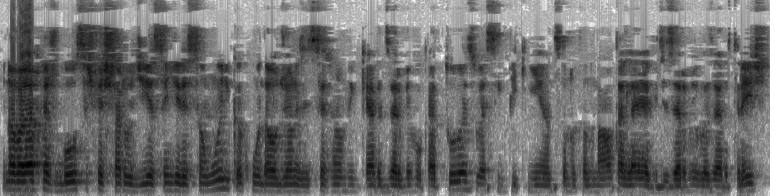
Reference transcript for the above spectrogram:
Em Nova York, as bolsas fecharam o dia sem direção única, com o Dow Jones encerrando em queda de 0,14, o S&P 500 anotando uma alta leve de 0,03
